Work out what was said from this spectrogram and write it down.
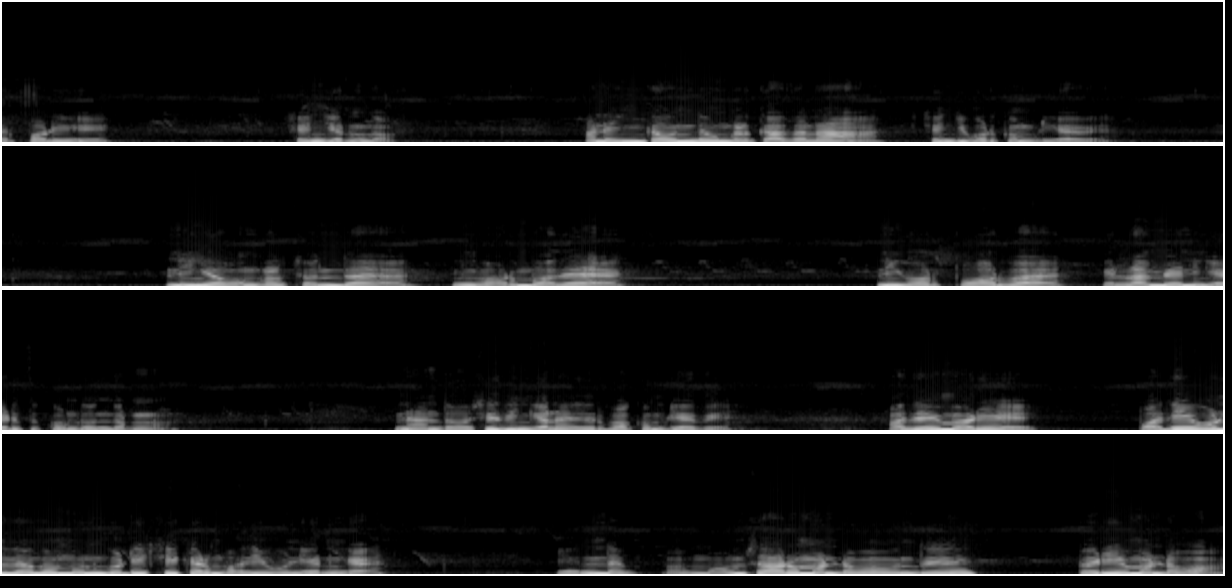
ஏற்பாடு செஞ்சுருந்தோம். ஆனால் இங்கே வந்து உங்களுக்கு அதெல்லாம் செஞ்சு கொடுக்க முடியாது. நீங்கள் உங்களுக்கு சொந்த நீங்கள் வரும்போதே நீங்கள் ஒரு போர்வை எல்லாமே நீங்கள் எடுத்து கொண்டு வந்துடணும் நான் அந்த வசதி இங்கெல்லாம் எதிர்பார்க்க முடியாது. அதே மாதிரி பதிவு பண்ணவங்க முன்கூட்டி சீக்கிரம் பதிவு பண்ணிடுங்க என்ன மம்சார மண்டபம் வந்து பெரிய மண்டபம்.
